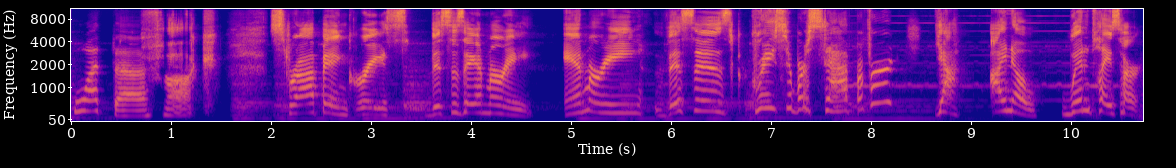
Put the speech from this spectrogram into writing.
What the? Fuck. Strap in, Grace. This is Anne Marie. Anne Marie, this is Grace Huberstafford? Yeah, I know. Wynn plays her.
